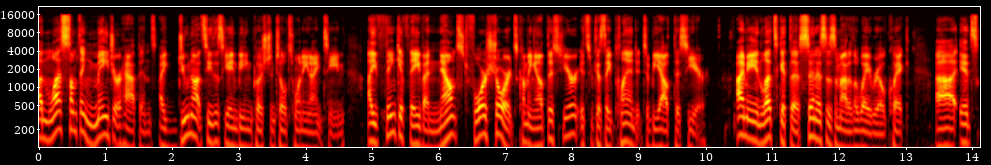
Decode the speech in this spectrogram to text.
Unless something major happens, I do not see this game being pushed until 2019. I think if they've announced four shorts coming out this year, it's because they planned it to be out this year. I mean, let's get the cynicism out of the way real quick. Uh, it's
